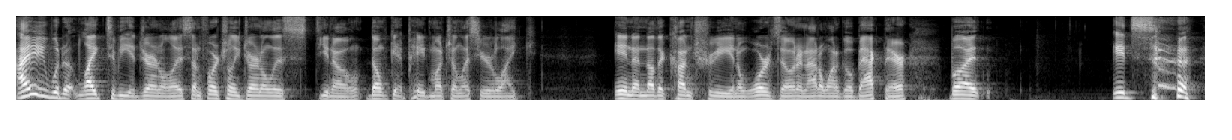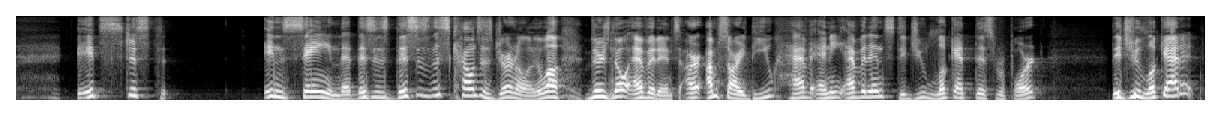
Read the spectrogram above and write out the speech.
I would like to be a journalist. Unfortunately, journalists, you know, don't get paid much unless you're like in another country in a war zone, and I don't want to go back there. But it's it's just insane that this is this is this counts as journalism. Well, there's no evidence. Are, I'm sorry. Do you have any evidence? Did you look at this report? Did you look at it?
